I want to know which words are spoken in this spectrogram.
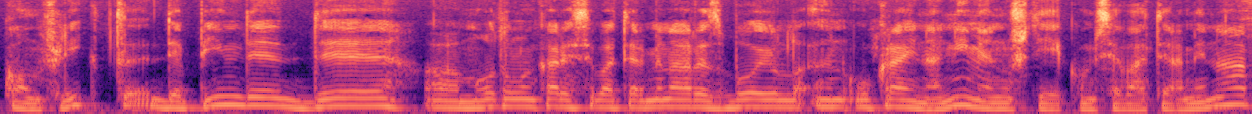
conflict depinde de uh, modul în care se va termina războiul în Ucraina. Nimeni nu știe cum se va termina.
